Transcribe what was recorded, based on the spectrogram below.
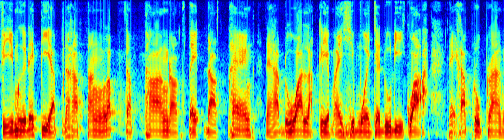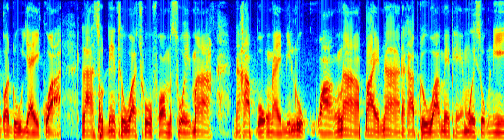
ฝีมือได้เปรียบนะครับตั้งรับจับทางดักเตะดักแทงนะครับดูว่าหลักเหลี่ยมไอคิมวยจะดูดีกว่านะครับรูปร่างก็ดูใหญ่กว่า ล่าสุดนี่ถือว่าโชว์ฟอร์มสวยมากนะครับงในมีลูกขวางหน้าป้ายหน้านะครับดูว่าไม่แพ้มวยทรงนี้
